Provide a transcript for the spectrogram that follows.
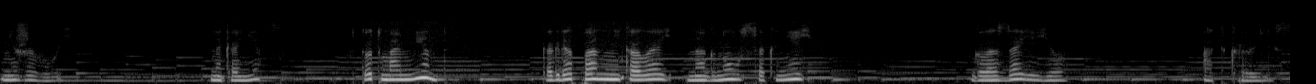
неживой. Наконец, в тот момент, когда пан Николай нагнулся к ней, глаза ее открылись.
